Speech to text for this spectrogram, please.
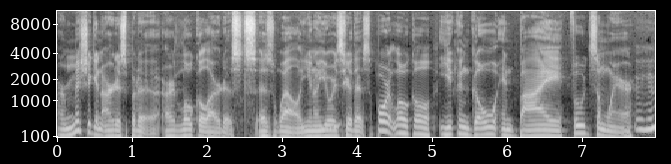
our Michigan artists, but uh, our local artists as well. You know, you always hear that support local. You can go and buy food somewhere. Mm-hmm.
